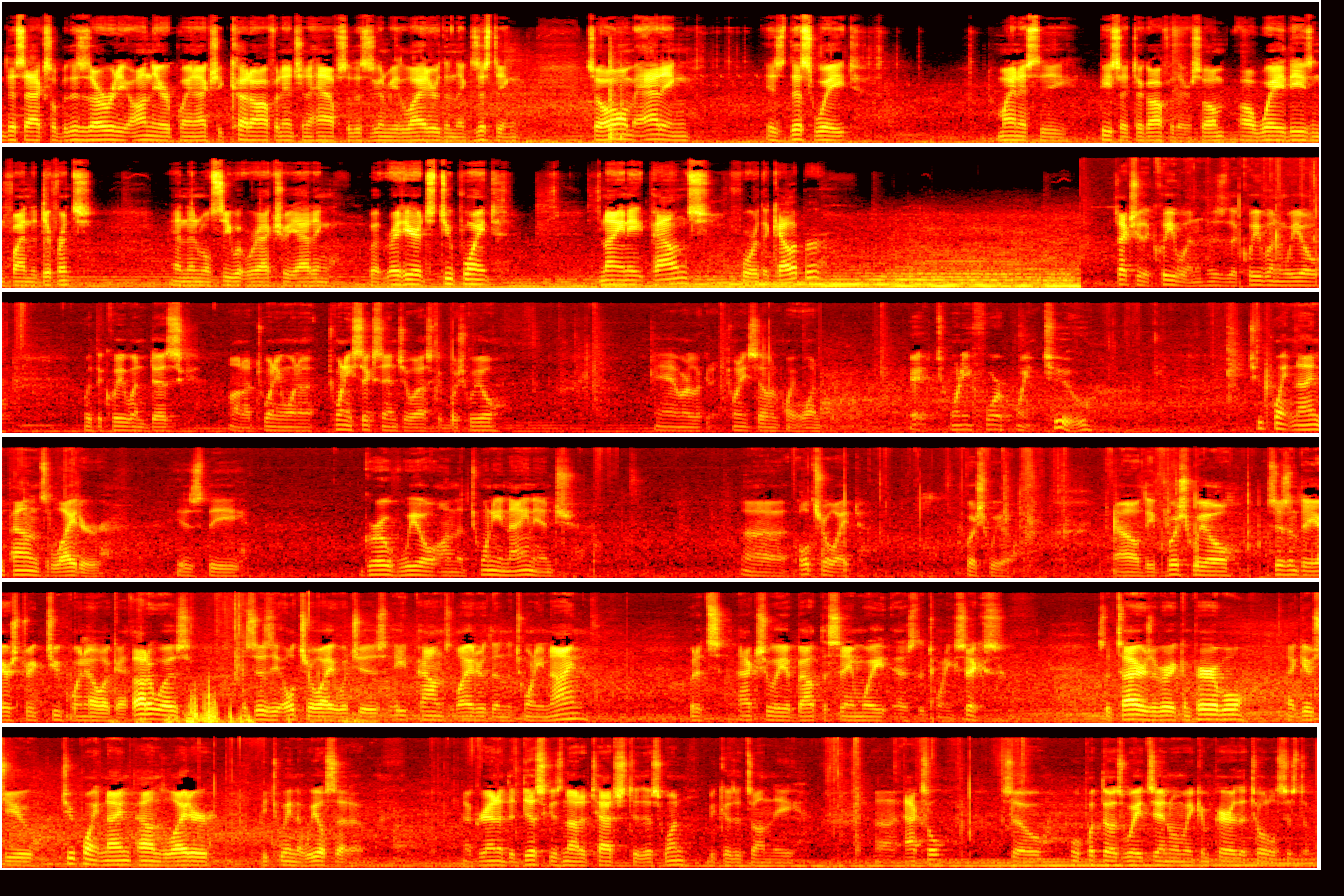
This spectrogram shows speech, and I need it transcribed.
this axle, but this is already on the airplane. I actually cut off an inch and a half, so this is going to be lighter than the existing. So all I'm adding is this weight minus the piece I took off of there. So i will weigh these and find the difference, and then we'll see what we're actually adding. But right here, it's 2.98 pounds for the caliper. It's actually the Cleveland. This is the Cleveland wheel with the Cleveland disc on a 21, a 26 inch Alaska bush wheel. And we're looking at 27.1. Okay, 24.2. 2.9 pounds lighter is the Grove wheel on the 29 inch uh, ultralight bush wheel. Now the bush wheel this isn't the Airstreak 2.0 like I thought it was. This is the ultralight, which is 8 pounds lighter than the 29, but it's actually about the same weight as the 26. So tires are very comparable. That gives you 2.9 pounds lighter between the wheel setup. Now granted the disc is not attached to this one because it's on the uh, axle. So we'll put those weights in when we compare the total system.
